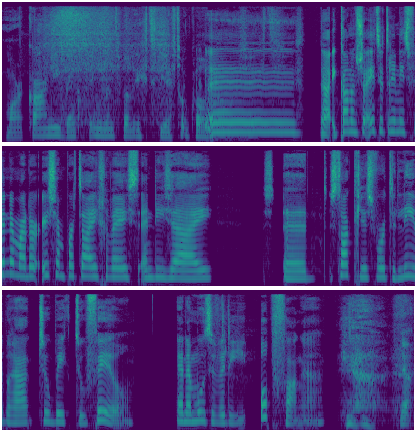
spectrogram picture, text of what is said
Mark Carney, Bank of England wellicht, die heeft er ook wel. Eh, nou, ik kan hem zo 1, 2, 3 niet vinden, maar er is een partij geweest en die zei... uh, strakjes wordt de Libra too big to fail. En dan moeten we die opvangen. Ja. ja.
